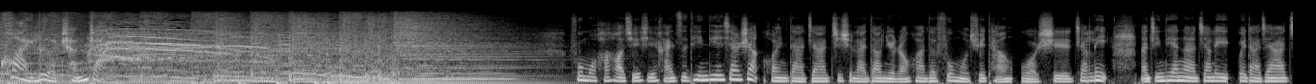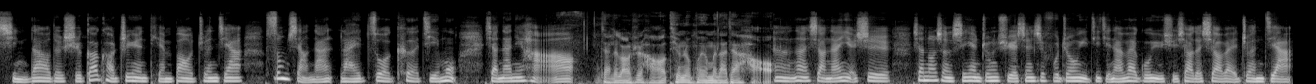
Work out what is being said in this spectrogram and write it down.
快乐成长。父母好好学习，孩子天天向上。欢迎大家继续来到女人花的父母学堂，我是佳丽。那今天呢，佳丽为大家请到的是高考志愿填报专家宋小楠来做客节目。小楠你好，佳丽老师好，听众朋友们大家好。嗯，那小楠也是山东省实验中学、山师附中以及济南外国语学校的校外专家。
